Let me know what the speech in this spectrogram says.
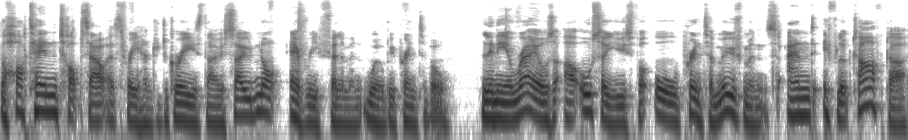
The hot end tops out at 300 degrees though, so not every filament will be printable. Linear rails are also used for all printer movements, and if looked after,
